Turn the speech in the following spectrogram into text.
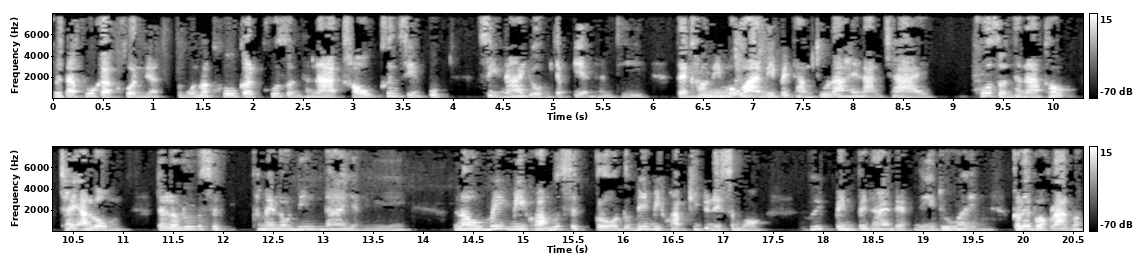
เวลาพูดกับคนเนี่ย สมมุติว่าคู่กับคู่สนทนาเขาขึ้นเสียงปุ๊บสีหน้าโยมจะเปลี่ยนทันที แต่คราวนี้เมื่อวานนี้ไปทำธุระให้หลานชาย คู่สนทนาเขาใช้อารมณ์ แต่เรารู้สึกทำไมเรานิ่งได้อย่างนี้ เราไม่มีความรู้สึกโกรธหรือไม่มีความคิดอยู่ในสมองเฮ้ยเป็นไปได้แบบนี้ด้วย ก็เลยบอกหลานว่า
